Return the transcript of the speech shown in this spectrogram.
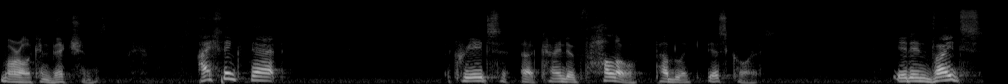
moral convictions. I think that creates a kind of hollow public discourse. It invites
